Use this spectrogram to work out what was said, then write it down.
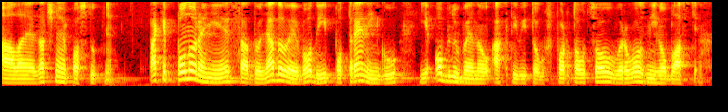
ale začneme postupne. Také ponorenie sa do ľadovej vody po tréningu je obľúbenou aktivitou športovcov v rôznych oblastiach.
